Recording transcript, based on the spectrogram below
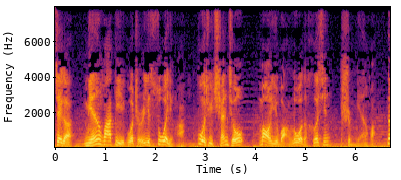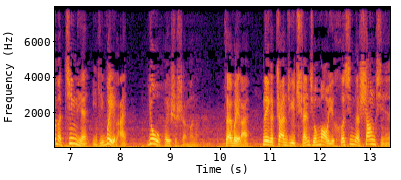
这个棉花帝国只是一缩影啊。过去全球贸易网络的核心是棉花，那么今天以及未来又会是什么呢？在未来。那个占据全球贸易核心的商品，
